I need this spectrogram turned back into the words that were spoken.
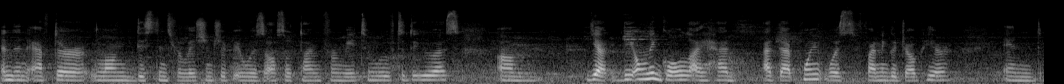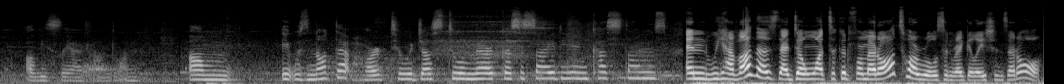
and then after long distance relationship, it was also time for me to move to the US. Um, yeah, the only goal I had at that point was finding a job here, and obviously I found one. Um, it was not that hard to adjust to America's society and customs. And we have others that don't want to conform at all to our rules and regulations at all.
